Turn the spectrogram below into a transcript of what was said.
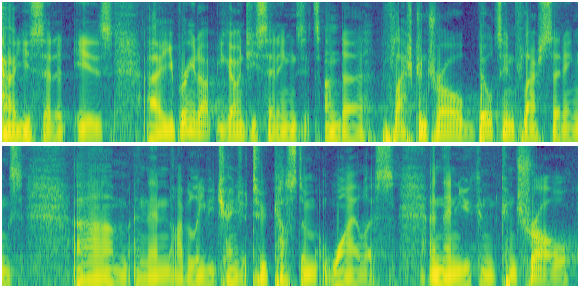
how you set it is uh, you bring it up, you go into your settings, it's under flash control, built-in flash settings, um, and then I believe you change it to custom wireless, and then you can control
